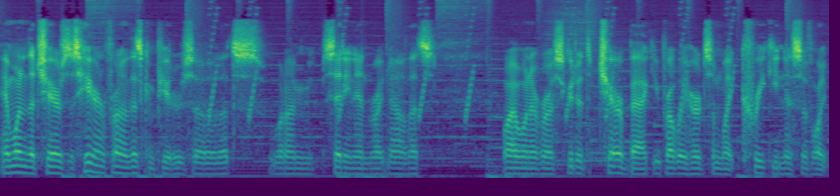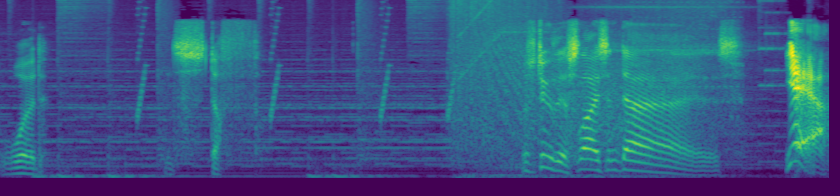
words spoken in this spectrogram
and one of the chairs is here in front of this computer. So that's what I'm sitting in right now. That's why whenever I scooted the chair back, you probably heard some like creakiness of like wood and stuff. Let's do this, slice and dice. Yeah!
